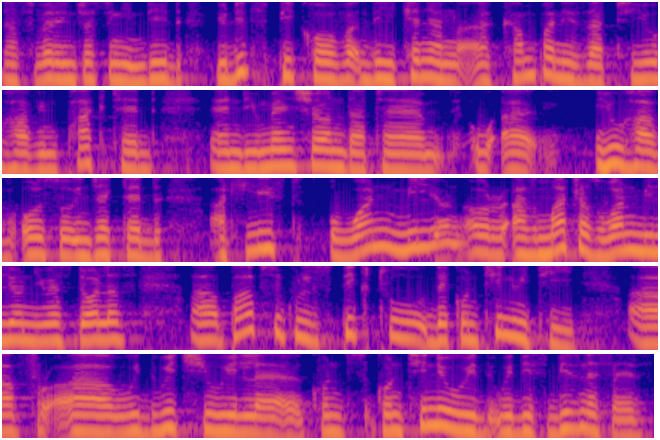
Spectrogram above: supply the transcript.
That's very interesting indeed. You did speak of the Kenyan uh, companies that you have impacted, and you mentioned that um, uh, you have also injected at least one million or as much as one million US dollars. Uh, perhaps you could speak to the continuity uh, uh, with which you will con continue with, with these businesses.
